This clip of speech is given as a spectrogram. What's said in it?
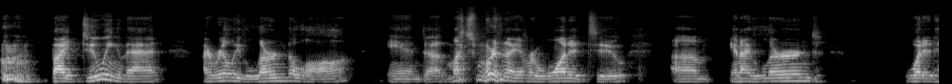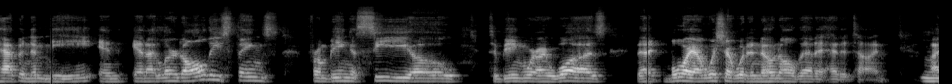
by doing that i really learned the law and uh, much more than I ever wanted to. Um, and I learned what had happened to me, and and I learned all these things from being a CEO to being where I was. That boy, I wish I would have known all that ahead of time. Mm-hmm. I,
